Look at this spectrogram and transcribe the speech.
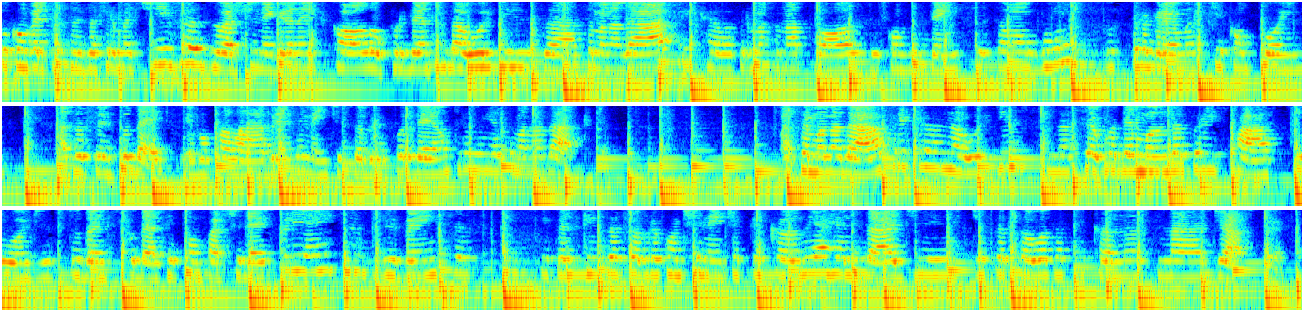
o Conversações Afirmativas, o Arte Negra na Escola, o Por Dentro da URGS, a Semana da África, o Afirmação na Pós, o Convivência, são alguns dos programas que compõem as ações do DEDS. Eu vou falar brevemente sobre o Por Dentro e a Semana da África. A Semana da África, na URGS, nasceu com a demanda por um espaço onde os estudantes pudessem compartilhar experiências, vivências e pesquisas sobre o continente africano e a realidade de pessoas africanas na diáspora.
